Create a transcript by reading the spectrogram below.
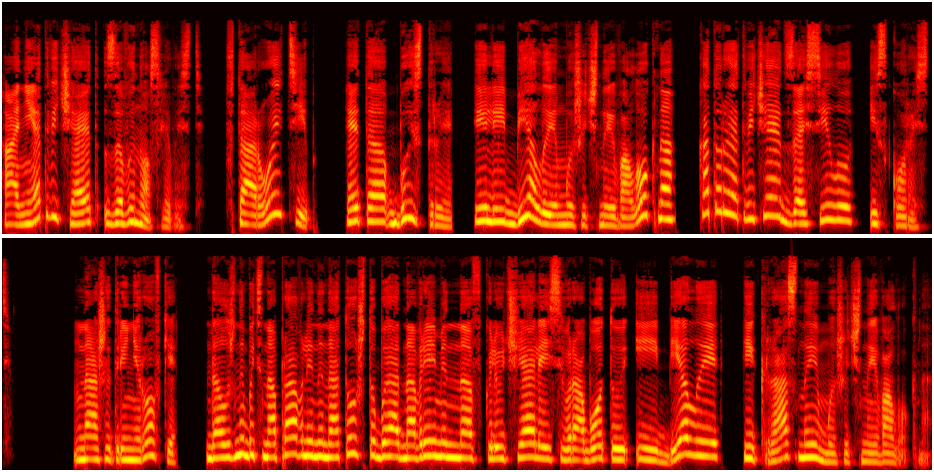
Они отвечают за выносливость. Второй тип — это быстрые или белые мышечные волокна, которые отвечают за силу и скорость. Наши тренировки должны быть направлены на то, чтобы одновременно включались в работу и белые, и красные мышечные волокна.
